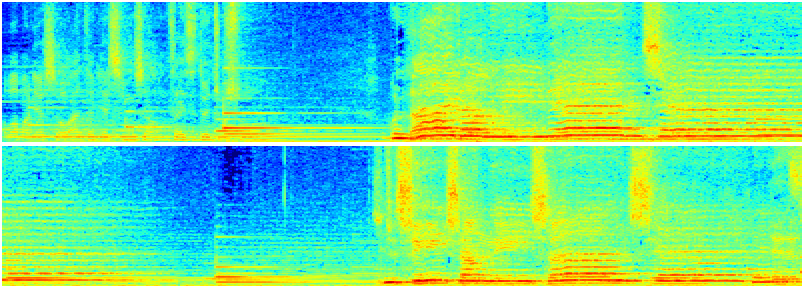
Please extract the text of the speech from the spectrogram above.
好不好？把你的手按在你的心上，再一次对主说：我来到你面真心向你称谢，耶稣，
